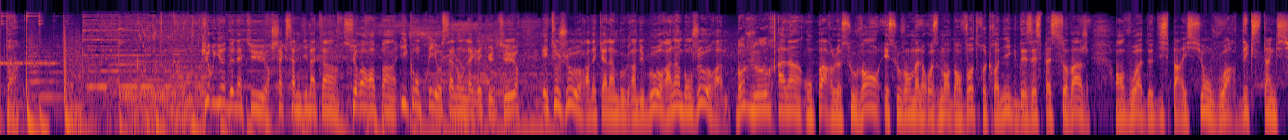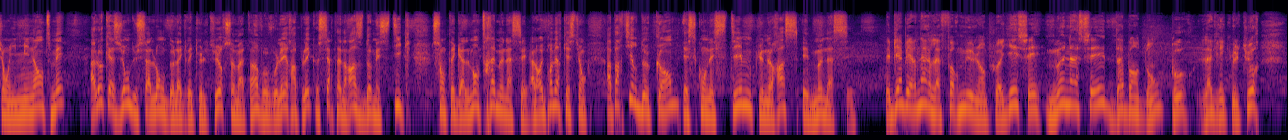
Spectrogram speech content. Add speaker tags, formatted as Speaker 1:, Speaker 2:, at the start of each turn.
Speaker 1: Europe 1.
Speaker 2: Curieux de nature, chaque samedi matin sur Europe 1, y compris au Salon de l'Agriculture, et toujours avec Alain Bougrain-Dubourg. Alain, bonjour.
Speaker 3: Bonjour.
Speaker 2: Alain, on parle souvent, et souvent malheureusement dans votre chronique, des espèces sauvages en voie de disparition, voire d'extinction imminente, mais à l'occasion du Salon de l'Agriculture ce matin, vous voulez rappeler que certaines races domestiques sont également très menacées. Alors une première question, à partir de quand est-ce qu'on estime qu'une race est menacée?
Speaker 3: Eh bien Bernard, la formule employée, c'est menacé d'abandon pour l'agriculture.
